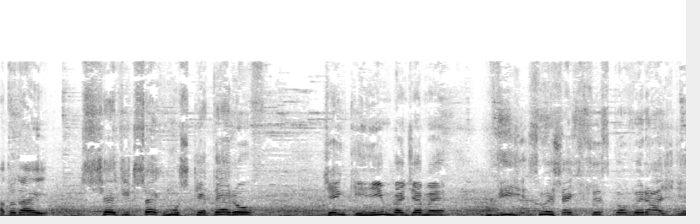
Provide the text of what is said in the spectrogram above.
A tutaj siedzi trzech muszkieterów. Dzięki nim będziemy słyszeć wszystko wyraźnie.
